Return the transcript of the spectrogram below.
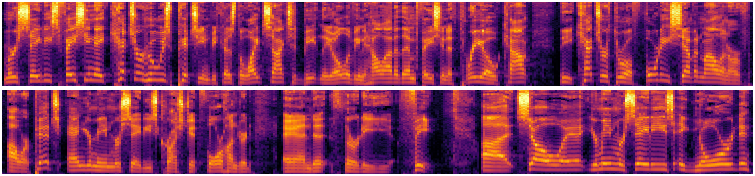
Mercedes facing a catcher who was pitching because the White Sox had beaten the Olivine hell out of them, facing a 3 0 count. The catcher threw a 47 mile an hour pitch, and Yermin Mercedes crushed it 430 feet. Uh, so uh, mean Mercedes ignored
